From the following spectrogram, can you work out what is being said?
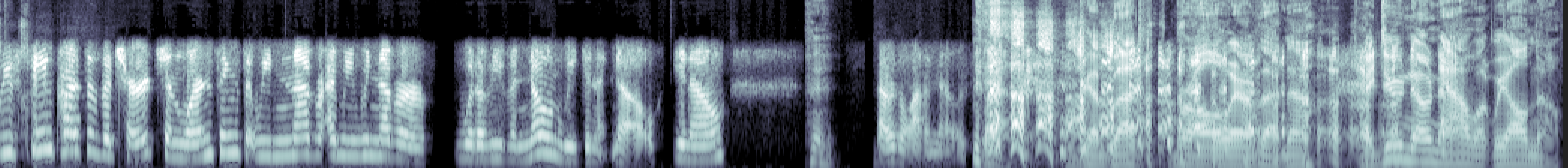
we've seen parts of the church and learned things that we never I mean, we never would have even known we didn't know, you know? That was a lot of no's. I'm glad we're all aware of that now. I do know now what we all know.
